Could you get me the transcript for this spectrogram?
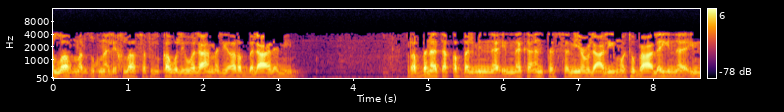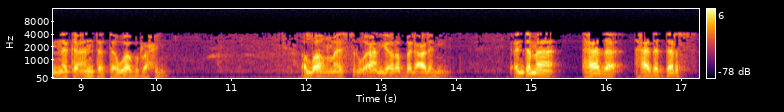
اللهم ارزقنا الإخلاص في القول والعمل يا رب العالمين. ربنا تقبل منا إنك أنت السميع العليم وتب علينا إنك أنت التواب الرحيم. اللهم يسر وأعن يا رب العالمين. عندما هذا هذا الدرس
